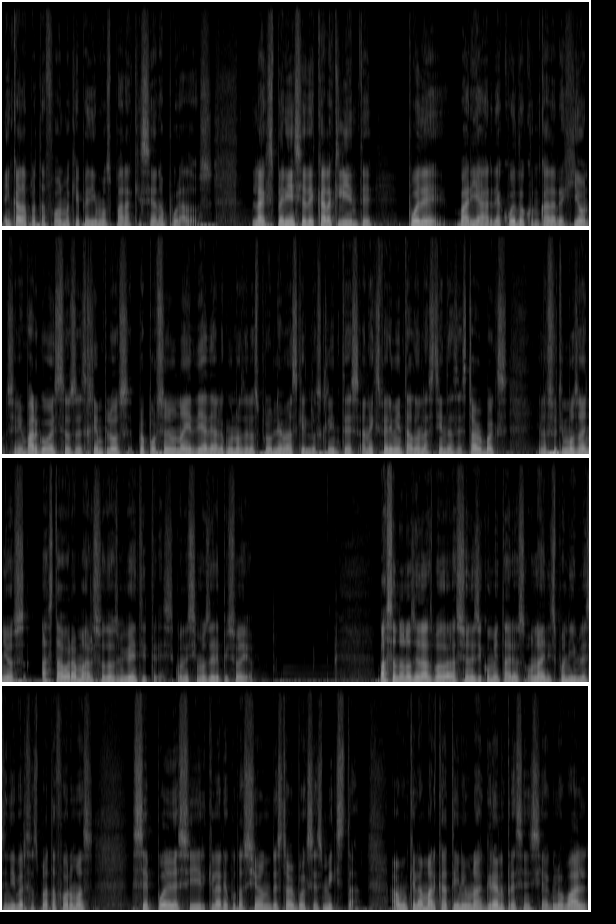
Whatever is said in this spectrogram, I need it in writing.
en cada plataforma que pedimos para que sean apurados. La experiencia de cada cliente puede variar de acuerdo con cada región. Sin embargo, estos ejemplos proporcionan una idea de algunos de los problemas que los clientes han experimentado en las tiendas de Starbucks en los últimos años hasta ahora marzo 2023, cuando hicimos el episodio. Basándonos en las valoraciones y comentarios online disponibles en diversas plataformas, se puede decir que la reputación de Starbucks es mixta. Aunque la marca tiene una gran presencia global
